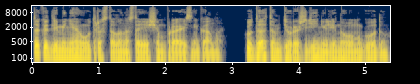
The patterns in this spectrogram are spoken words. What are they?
Так и для меня утро стало настоящим праздником. Куда там дню рождению или Новому году?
